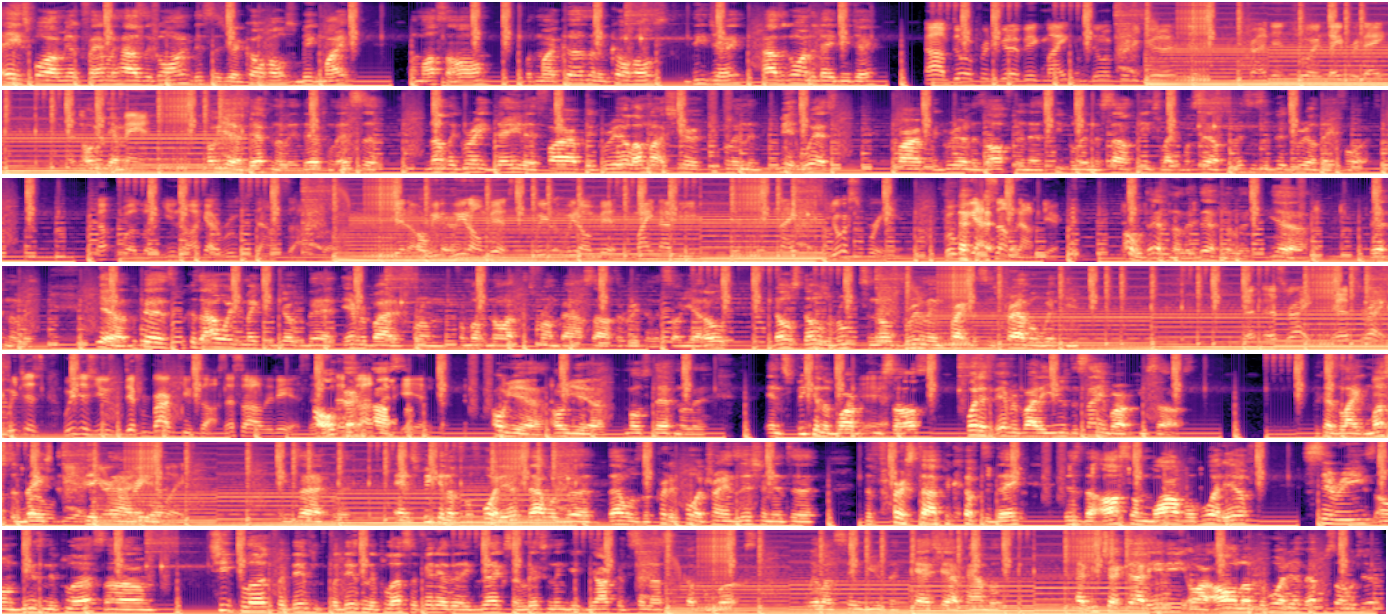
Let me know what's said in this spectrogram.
Hey, Spoiled Milk family, how's it going? This is your co-host, Big Mike. I'm also on with my cousin and co-host, DJ. How's it going today, DJ? I'm doing pretty good, Big Mike. I'm doing pretty good. Just trying to enjoy Labor Day as a Oh, yeah. man. Oh yeah, definitely, definitely. It's a, another great day to fire up the grill. I'm not sure if people in the Midwest fire up the grill as often as people in the Southeast like myself. But this is a good grill day for us. Look, you know, I got roots down south, so you know, Okay. we, we don't miss. We don't- we don't miss. It might not be as, as nice as your spread, but we got something out there. Oh, definitely, definitely. Yeah, definitely. Yeah, because because I always make the joke that everybody from from up north is from down south originally. So yeah, those those those roots and those grilling practices travel with you. That, that's right. That's right. We just we just use different barbecue sauce. That's all it is. That's, Oh, okay. Awesome. Oh yeah, oh yeah, most definitely. And speaking of barbecue Yeah. sauce, what if everybody used the same barbecue sauce? Because like mustard oh, based is big you're a down great here. Exactly. And speaking of for what if, that was a that was a pretty poor transition into the first topic of today. Is the awesome Marvel What If series on Disney Plus. Um, cheap plug for Dis- for Disney Plus. If any of the execs are listening, y- y'all could send us a couple bucks. We'll send you the Cash App handle. Have you checked out any or all of the What If episodes yet?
